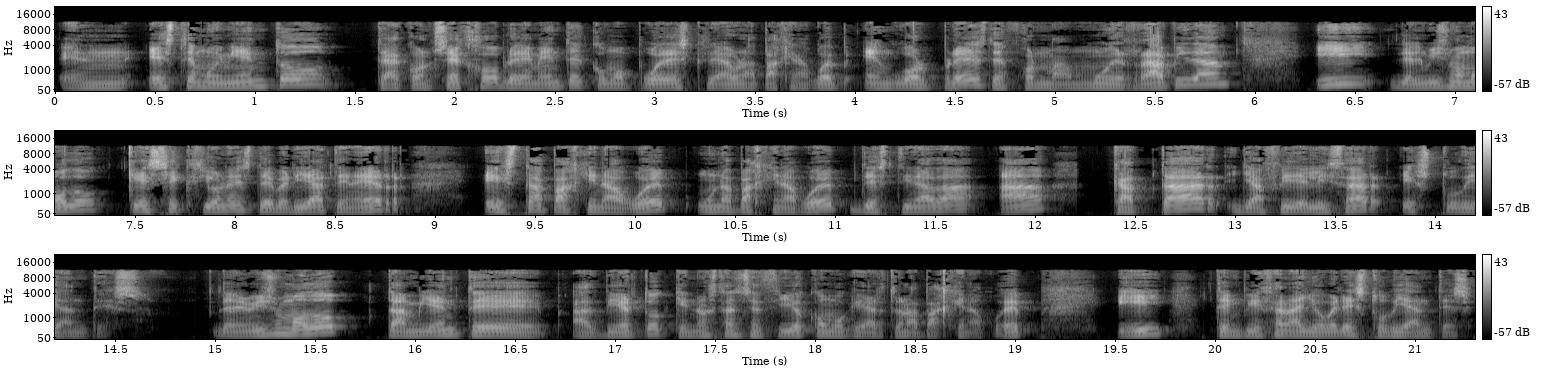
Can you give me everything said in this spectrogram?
En este movimiento te aconsejo brevemente cómo puedes crear una página web en WordPress de forma muy rápida y del mismo modo qué secciones debería tener esta página web, una página web destinada a captar y a fidelizar estudiantes. Del mismo modo, también te advierto que no es tan sencillo como crearte una página web y te empiezan a llover estudiantes,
